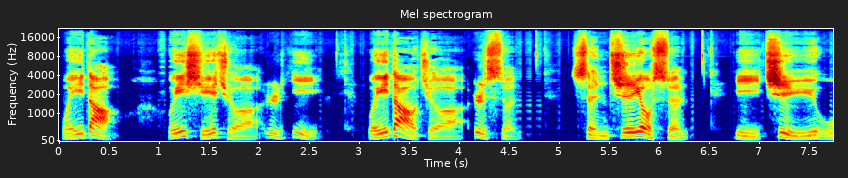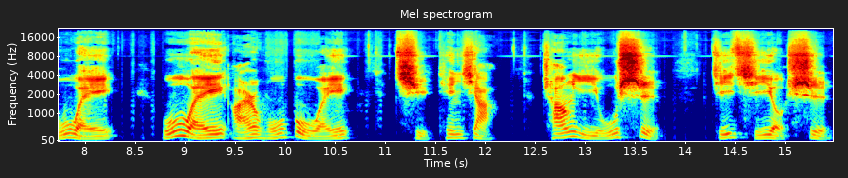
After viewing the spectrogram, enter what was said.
为道，为学者日益，为道者日损，损之又损，以至于无为。无为而无不为，取天下常以无事，及其有事，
